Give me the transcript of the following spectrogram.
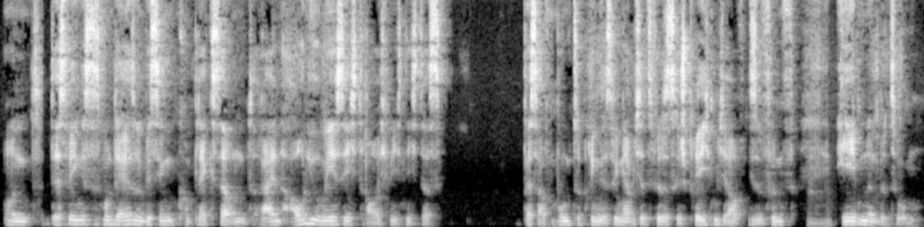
Und deswegen ist das Modell so ein bisschen komplexer und rein audiomäßig traue ich mich nicht, das besser auf den Punkt zu bringen. Deswegen habe ich jetzt für das Gespräch mich auf diese fünf mhm. Ebenen bezogen.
